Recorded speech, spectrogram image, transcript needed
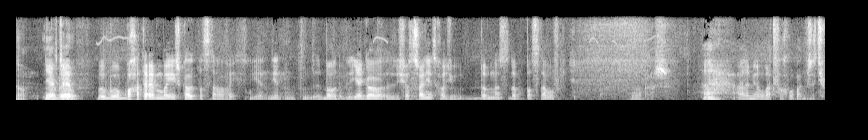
No. Ja chciałem, był, był bohaterem mojej szkoły podstawowej, jed, jed, bo jego siostrzeniec chodził do nas do podstawówki. No proszę. Ech, ale miał łatwo chłopak w życiu.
